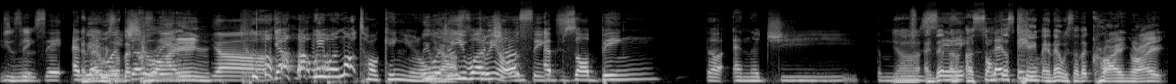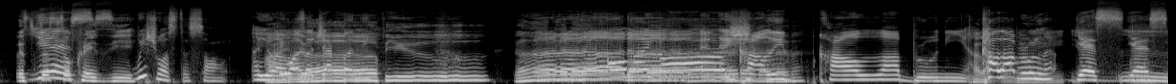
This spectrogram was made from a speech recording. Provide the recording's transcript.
Music. and, And then we were started just crying. Yeah. yeah, but we were not talking. You know, we were just doing just absorbing the energy, the Yeah, music. and then a, a song just came, and then we started crying. Right? It's just so crazy. Which was the song? Aiyo, It was a Japanese- love you. Da, da, da, Oh my God. And, and da, da, Carly, da, da. Carla Bruni. Carla Bruni. Yeah. Yes, yes.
